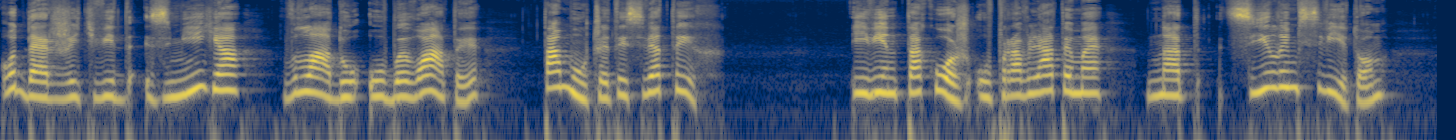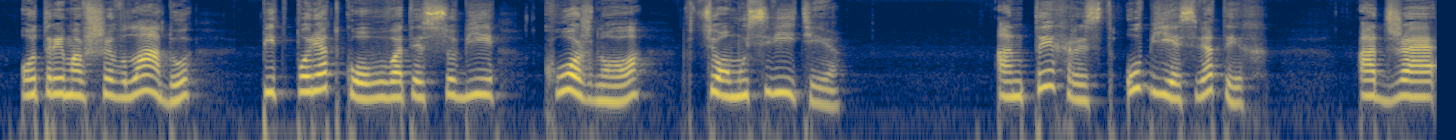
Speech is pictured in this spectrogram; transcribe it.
одержить від Змія владу убивати та мучити святих. І він також управлятиме над цілим світом, отримавши владу підпорядковувати собі кожного в цьому світі. Антихрист уб'є святих, адже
